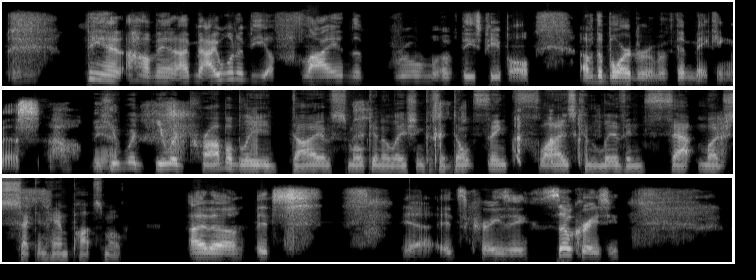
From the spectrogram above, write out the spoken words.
man. Oh man, I I want to be a fly in the room of these people, of the boardroom of them making this. Oh man. You would you would probably die of smoke inhalation because I don't think flies can live in that much secondhand pot smoke. I know it's yeah, it's crazy, so crazy.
